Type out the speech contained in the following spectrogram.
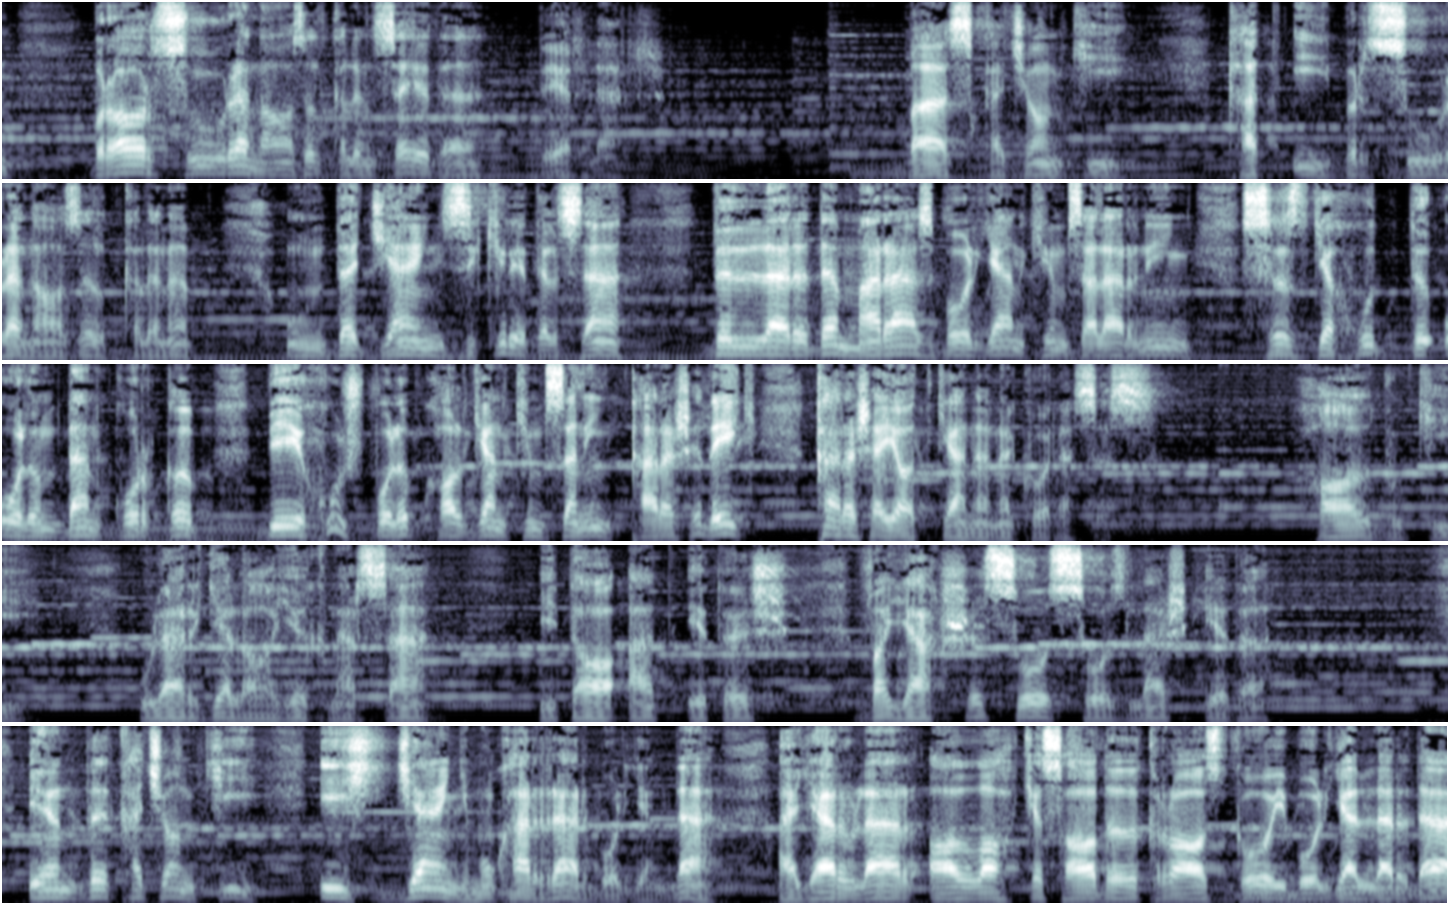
biror sura nozil qilinsa edi derlar. Bas qachonki qat'iy bir sura nozil qilinib unda jang zikr etilsa dillarida maraz bo'lgan kimsalarning sizga xuddi o'limdan qo'rqib behush bo'lib qolgan kimsaning qarashidek qarashayotganini ko'rasiz. Holbuki ularga loyiq narsa itoat etish va yaxshi so'z so'zlash edi. Endi qachonki ish jang muqarrar bo'lganda agar ular Allohga sodiq rostgo'y bo'lganlarida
